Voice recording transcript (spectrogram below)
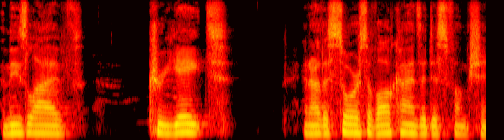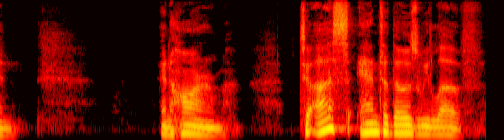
And these lies create and are the source of all kinds of dysfunction and harm to us and to those we love.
